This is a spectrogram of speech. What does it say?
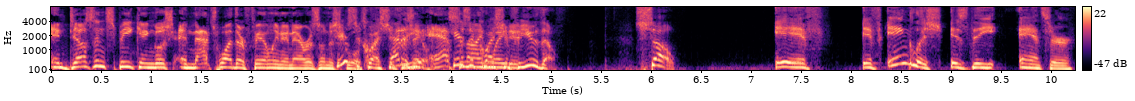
and doesn't speak English, and that's why they're failing in Arizona Here's schools. a question That for is you. Here's a question to- for you though. So, if if English is the answer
